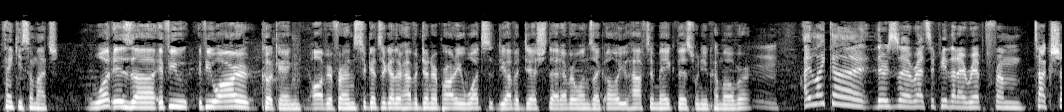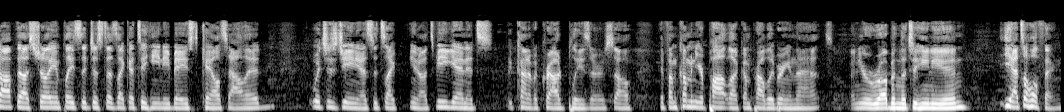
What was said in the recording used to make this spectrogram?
Thank you so much. What is uh if you if you are cooking all of your friends to get together have a dinner party what's do you have a dish that everyone's like oh you have to make this when you come over I like a, there's a recipe that I ripped from Tuck Shop, the Australian place that just does like a tahini based kale salad, which is genius. It's like, you know, it's vegan. It's kind of a crowd pleaser. So if I'm coming to your potluck, I'm probably bringing that. So. and you're rubbing the tahini in Yeah, it's a whole thing.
